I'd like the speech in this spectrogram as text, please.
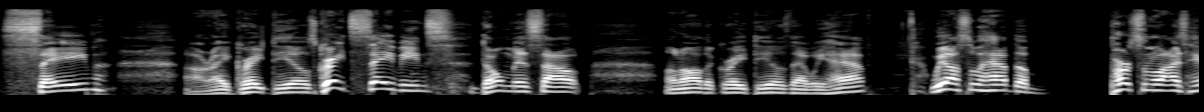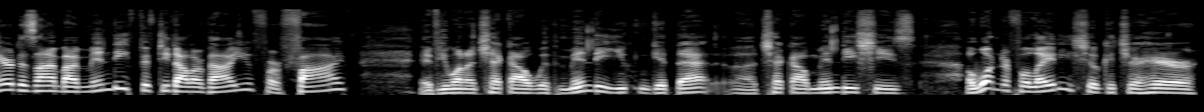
SAVE. All right, great deals, great savings. Don't miss out on all the great deals that we have. We also have the personalized hair design by Mindy, $50 value for five. If you want to check out with Mindy, you can get that. Uh, check out Mindy. She's a wonderful lady. She'll get your hair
